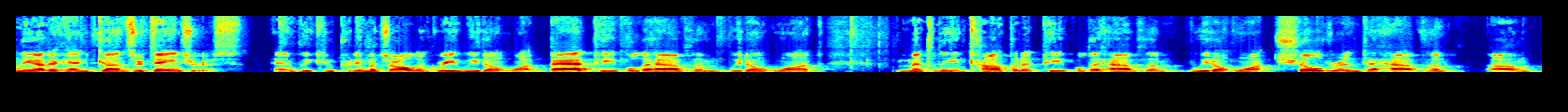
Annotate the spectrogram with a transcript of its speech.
the other hand, guns are dangerous, and we can pretty much all agree we don't want bad people to have them. We don't want mentally incompetent people to have them. We don't want children to have them. Um,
